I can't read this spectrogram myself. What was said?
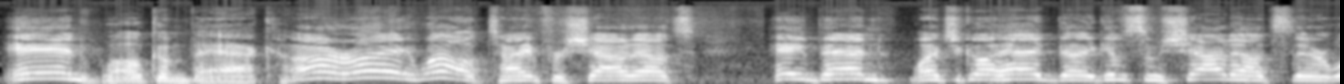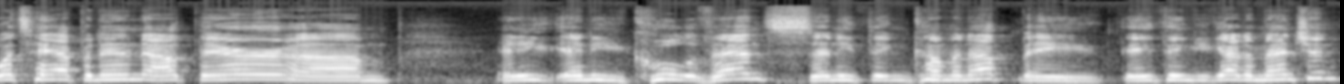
And welcome back. All right. Well, time for shout outs. Hey, Ben, why don't you go ahead uh, give some shout outs there? What's happening out there? Um, any any cool events? Anything coming up? Any, anything you got to mention?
